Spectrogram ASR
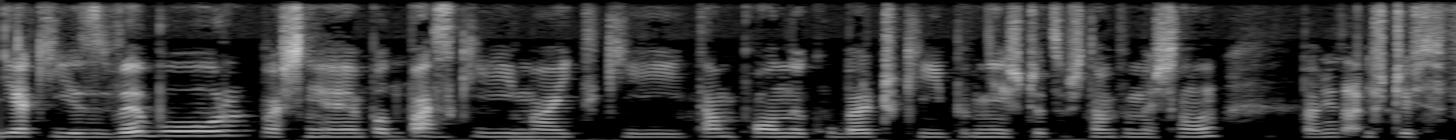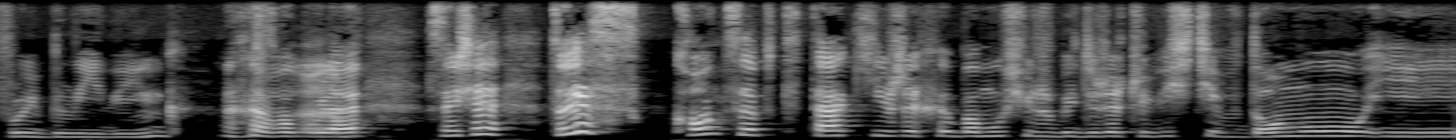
jaki jest wybór, właśnie podpaski, majtki, tampony, kubeczki, pewnie jeszcze coś tam wymyślą. Pewnie tak. Jeszcze jest free bleeding. W ogóle, w sensie, to jest koncept taki, że chyba musisz być rzeczywiście w domu i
